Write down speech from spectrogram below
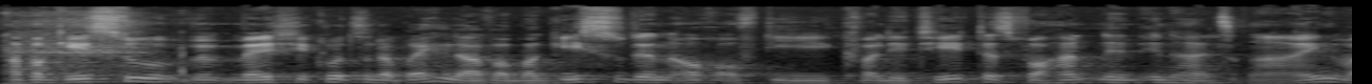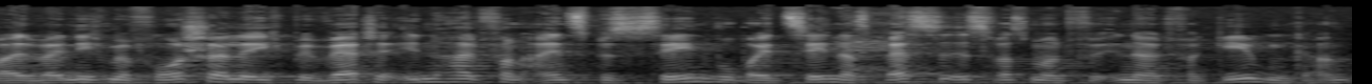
Aber gehst du, wenn ich dich kurz unterbrechen darf, aber gehst du denn auch auf die Qualität des vorhandenen Inhalts ein? Weil wenn ich mir vorstelle, ich bewerte Inhalt von 1 bis 10, wobei 10 das Beste ist, was man für Inhalt vergeben kann,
